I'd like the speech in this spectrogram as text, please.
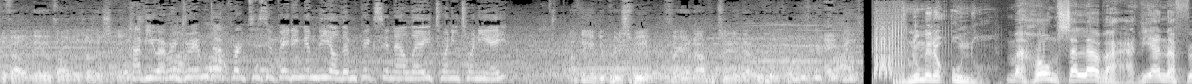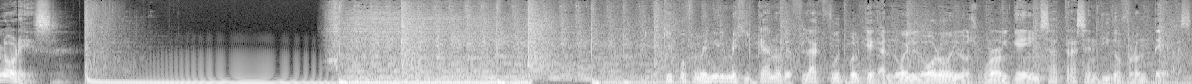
develop me with all those other skills. Have you ever dreamed of participating in the Olympics in LA 2028? I think it'd be pretty sweet if I got an opportunity. That'd be pretty cool. Número 1. Mahomes alaba a Diana Flores. El equipo femenil mexicano de flag football que ganó el oro en los World Games ha trascendido fronteras.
